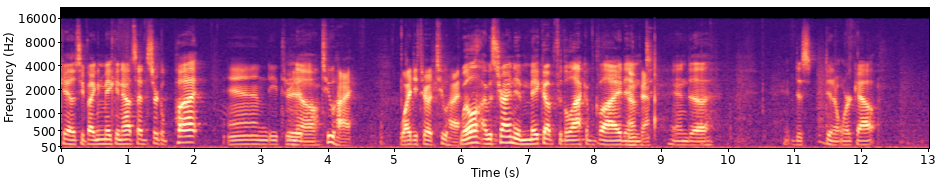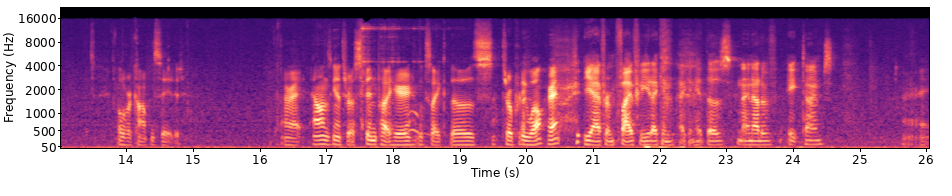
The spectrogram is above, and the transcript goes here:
Okay, let's see if I can make an outside the circle putt. And he threw No. it too high. Why'd you throw it too high? Well, I was trying to make up for the lack of glide, and Okay. and uh, it just didn't work out. Overcompensated. All right, Alan's gonna throw a spin putt here. Looks like those throw pretty well, right? yeah, from five feet, I can I can hit those nine out of eight times. All right,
